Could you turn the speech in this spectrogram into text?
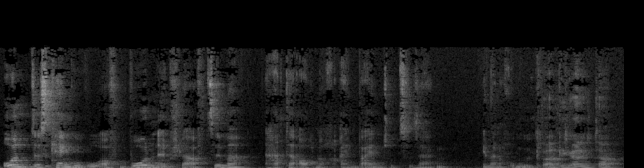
Und das Känguru auf dem Boden im Schlafzimmer hatte auch noch ein Bein sozusagen immer noch umgekehrt. War die gar nicht da?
